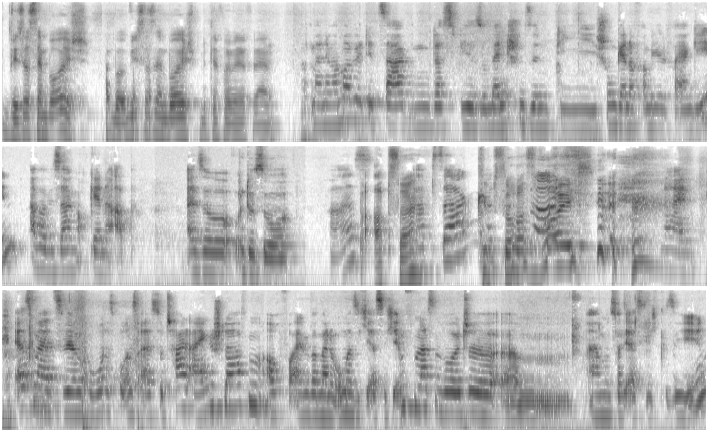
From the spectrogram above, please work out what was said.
Wie ist das denn bei euch? Aber Wie ist das denn bei euch mit den Familienfeiern? Meine Mama wird jetzt sagen, dass wir so Menschen sind, die schon gerne auf Familienfeiern gehen, aber wir sagen auch gerne ab. Also, und du so, was? Absagen? Absagen? Gibt's Was sowas bei euch? Nein. Erstmal jetzt während Corona ist bei uns alles total eingeschlafen, auch vor allem, weil meine Oma sich erst nicht impfen lassen wollte, ähm, haben uns halt erst nicht gesehen.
